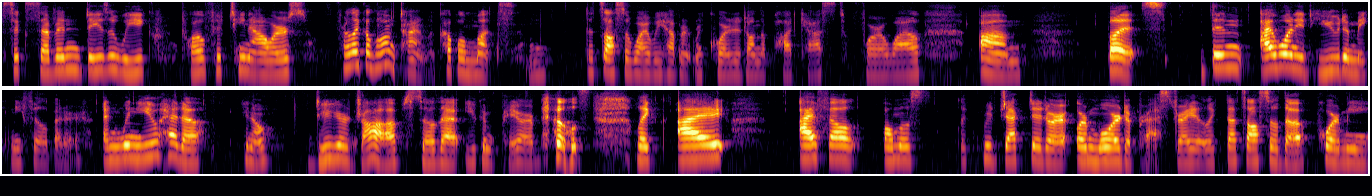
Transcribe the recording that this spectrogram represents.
six seven days a week 12 15 hours for like a long time a couple months and that's also why we haven't recorded on the podcast for a while. Um, but then I wanted you to make me feel better. And when you had a you know, do your job so that you can pay our bills, like I, I felt almost like rejected or, or more depressed, right? Like that's also the poor me,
